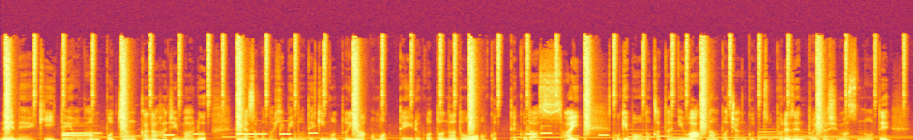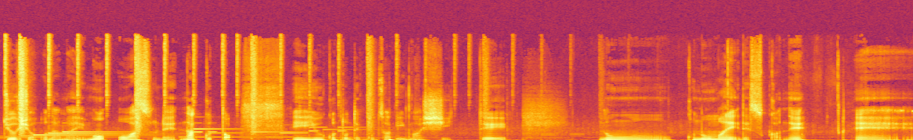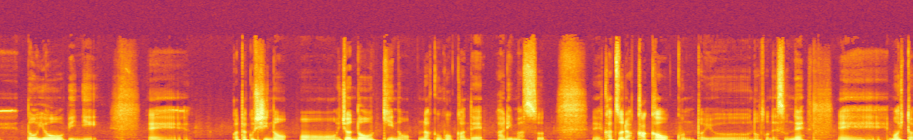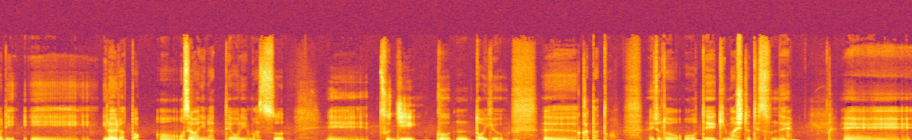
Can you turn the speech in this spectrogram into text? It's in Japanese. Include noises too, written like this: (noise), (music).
ねえねえ聞いてよなんぽちゃんから始まる皆様の日々の出来事や思っていることなどを送ってください。ご希望の方にはなんぽちゃんグッズプレゼントいたしますので、住所、お名前もお忘れなくと、えー、いうことでございまして、のこの前ですかね、えー、土曜日にえー、私の一応同期の落語家であります、えー、桂カカオくんというのとですね、えー、もう一人、いろいろとお世話になっております、えー、辻くんという、えー、方と、えー、ちょっと会うてきましてですね、え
